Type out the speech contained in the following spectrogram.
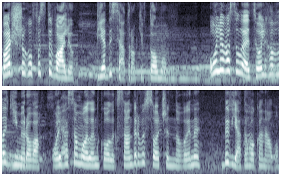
першого фестивалю 50 років тому. Оля Василець, Ольга Владімірова, Ольга Самойленко, Олександр Височин. Новини 9 каналу.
